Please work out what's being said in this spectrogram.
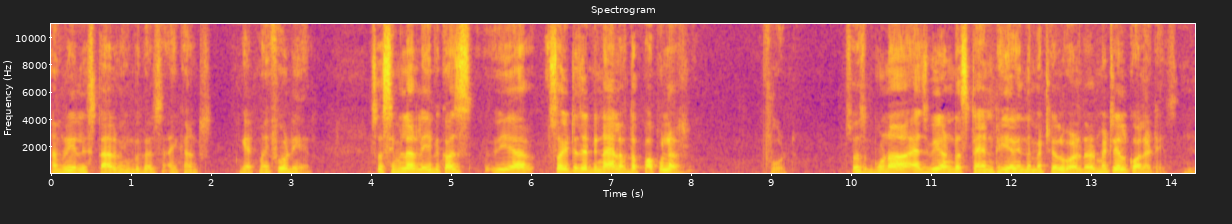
I'm really starving because I can't get my food here." So similarly, because we are, so it is a denial of the popular food. So guna, as we understand here in the material world, are material qualities. Hmm.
